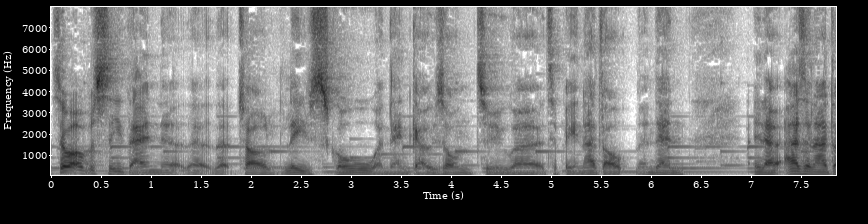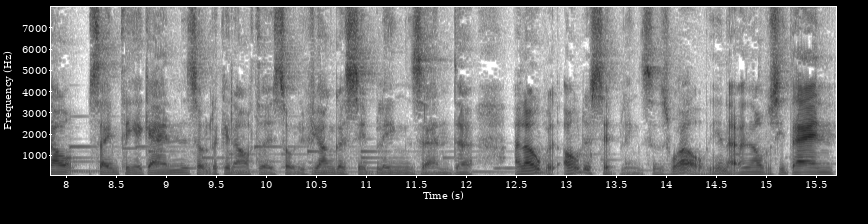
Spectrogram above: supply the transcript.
so obviously then uh, that child leaves school and then goes on to uh, to be an adult, and then you know as an adult, same thing again, sort of looking after sort of younger siblings and uh, and older, older siblings as well. You know, and obviously then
